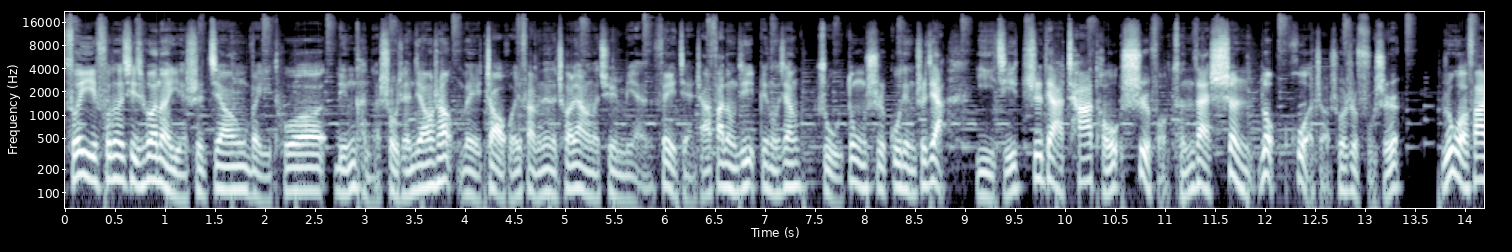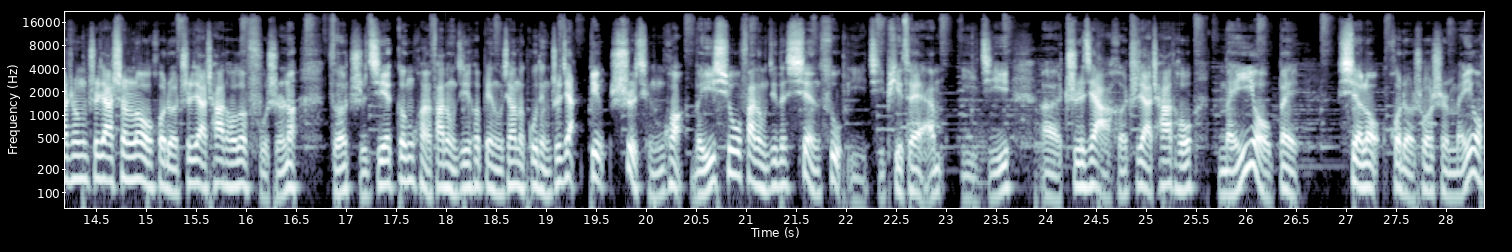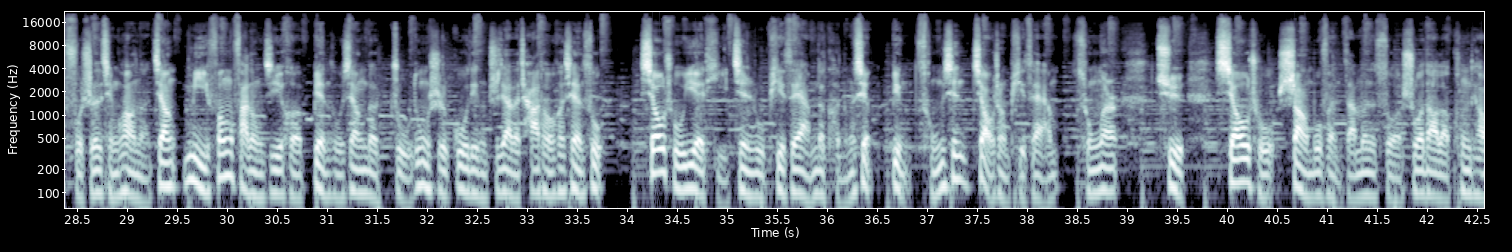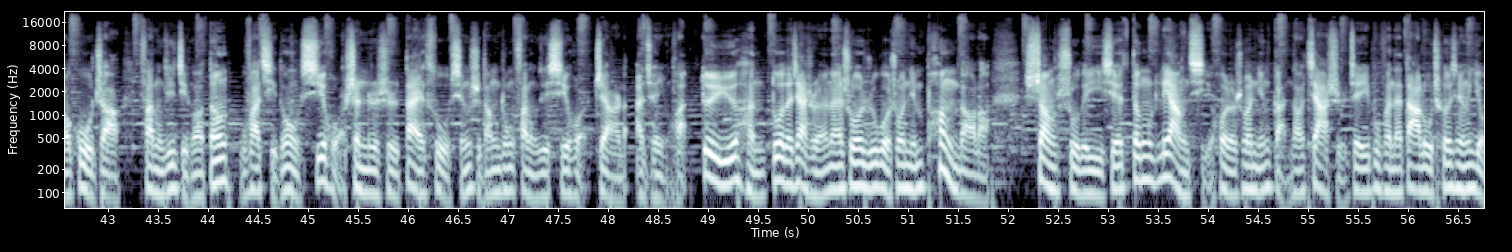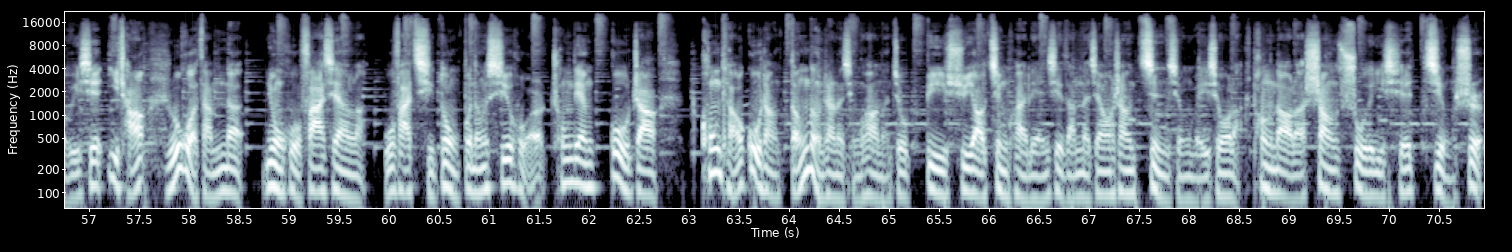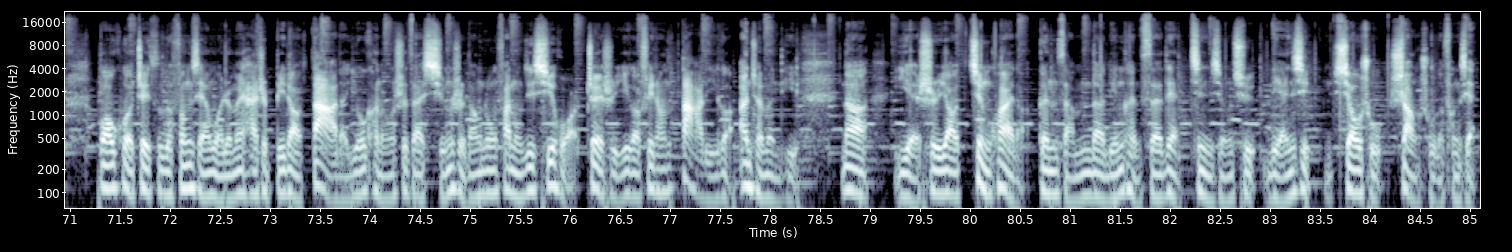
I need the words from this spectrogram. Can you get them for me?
所以，福特汽车呢，也是将委托林肯的授权经销商，为召回范围内的车辆呢，去免费检查发动机、变速箱主动式固定支架以及支架插头是否存在渗漏或者说是腐蚀。如果发生支架渗漏或者支架插头的腐蚀呢，则直接更换发动机和变速箱的固定支架，并视情况维修发动机的限速以及 PCM，以及呃支架和支架插头没有被。泄漏或者说是没有腐蚀的情况呢，将密封发动机和变速箱的主动式固定支架的插头和限速。消除液体进入 PCM 的可能性，并重新校正 PCM，从而去消除上部分咱们所说到的空调故障、发动机警告灯无法启动、熄火，甚至是怠速行驶当中发动机熄火这样的安全隐患。对于很多的驾驶员来说，如果说您碰到了上述的一些灯亮起，或者说您感到驾驶这一部分的大陆车型有一些异常，如果咱们的用户发现了无法启动、不能熄火、充电故障、空调故障，等等这样的情况呢，就必须要尽快联系咱们的经销商进行维修了。碰到了上述的一些警示，包括这次的风险，我认为还是比较大的，有可能是在行驶当中发动机熄火，这是一个非常大的一个安全问题。那也是要尽快的跟咱们的林肯四 S 店进行去联系，消除上述的风险。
